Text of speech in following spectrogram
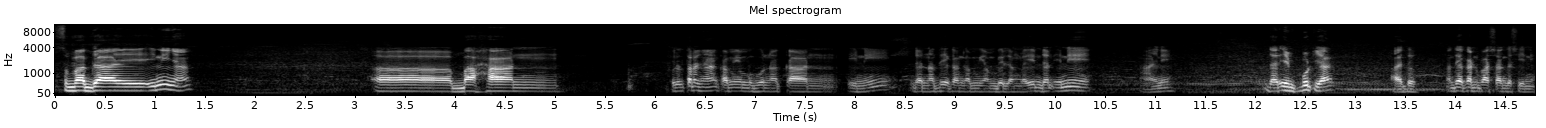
sebagai ininya uh, bahan filternya kami menggunakan ini dan nanti akan kami ambil yang lain dan ini nah ini dari input ya. Nah, itu nanti akan pasang ke sini.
